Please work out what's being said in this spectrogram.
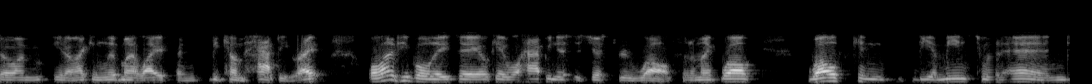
so I'm, you know, I can live my life and become happy, right? Well, a lot of people they say, okay, well, happiness is just through wealth, and I'm like, well, wealth can be a means to an end,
